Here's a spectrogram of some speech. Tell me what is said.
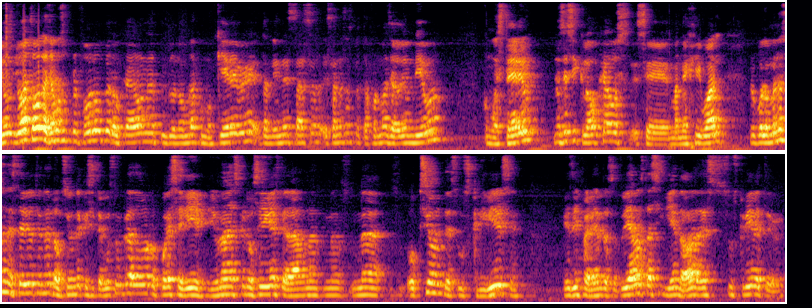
Yo, yo a todas las llamo Superfollow, pero cada una lo nombra como quiere, güey. También está están esas plataformas de audio en vivo, como estéreo. No sé si Clubhouse se maneja igual, pero por lo menos en estéreo tienes la opción de que si te gusta un creador lo puedes seguir. Y una vez que lo sigues te da una, una, una opción de suscribirse, que es diferente. O sea, tú ya lo estás siguiendo, ahora es suscríbete, güey.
